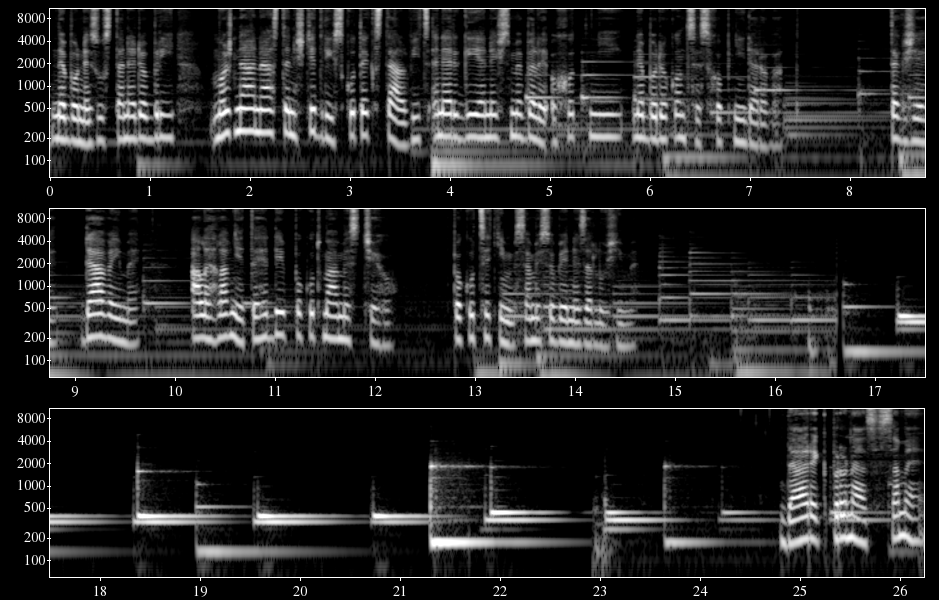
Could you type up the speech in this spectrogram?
nebo nezůstane dobrý, možná nás ten štědrý skutek stál víc energie, než jsme byli ochotní nebo dokonce schopní darovat. Takže dávejme, ale hlavně tehdy, pokud máme z čeho, pokud se tím sami sobě nezadlužíme. Dárek pro nás samé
